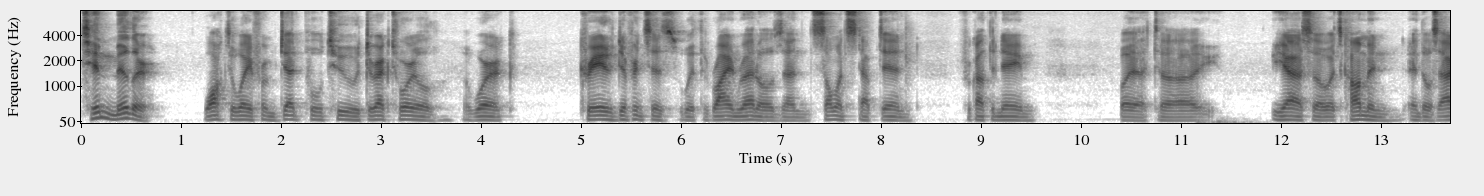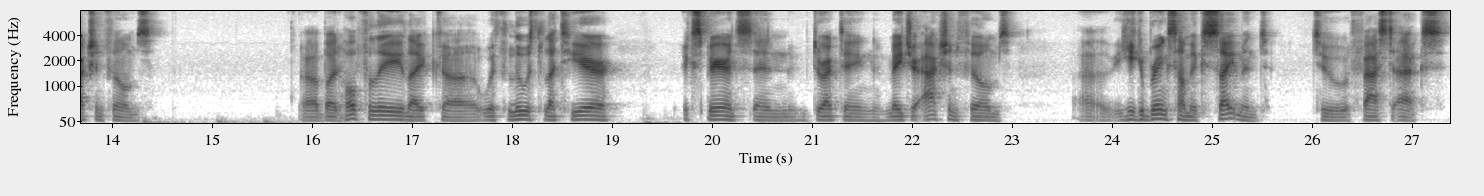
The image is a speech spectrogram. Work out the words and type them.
Tim Miller walked away from Deadpool 2 directorial work, creative differences with Ryan Reynolds, and someone stepped in, forgot the name, but uh, yeah, so it's common in those action films. Uh, but hopefully, like uh, with Louis Leterrier experience in directing major action films, uh, he could bring some excitement to Fast X.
